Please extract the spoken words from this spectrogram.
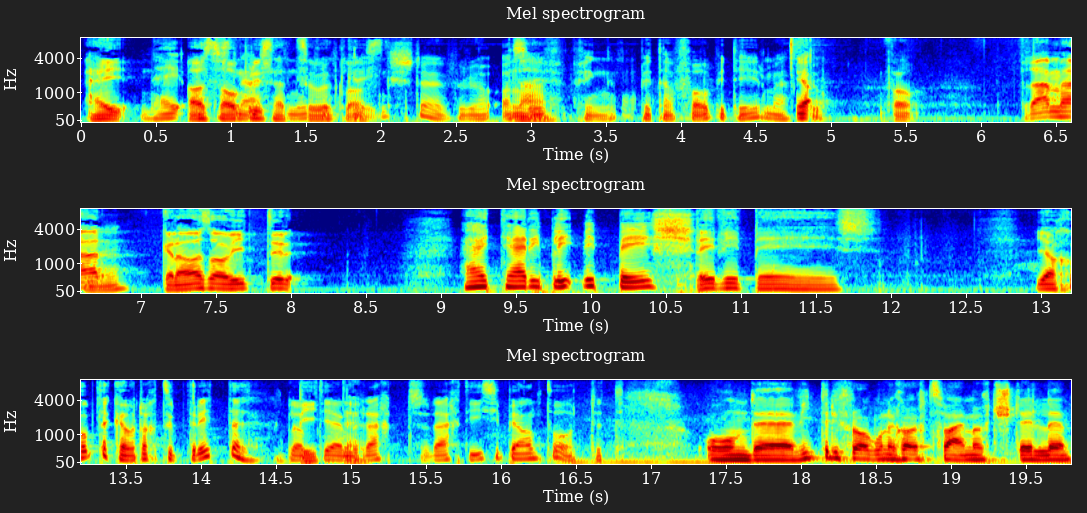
hey, Nein, als das Sobris nervt hat zugelassen. Also Nein. ich finde, bin da voll bei dir, Matthew. Ja, voll. Von dem her, Nee. genau so weiter. Hey Terry, bleib wie du bist. Baby Bish. Ja, komm, dann gehen wir doch zur dritten. Ich glaube, die haben wir recht, recht easy beantwortet. Und äh, weitere Frage, die ich euch zwei möchte stellen,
